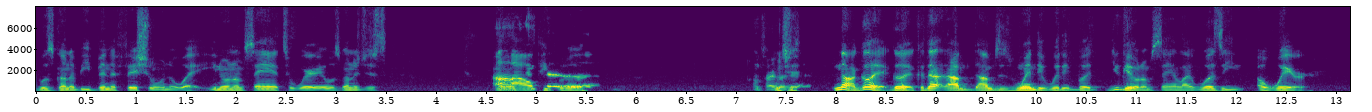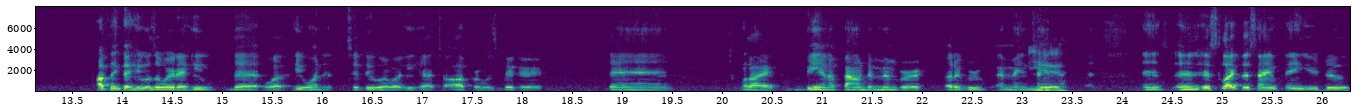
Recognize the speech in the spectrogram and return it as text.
was going to be beneficial in a way. You know what I'm saying? To where it was going to just allow people to. I'm sorry. No, go ahead, go ahead. Cause that, I'm I'm just winded with it, but you get what I'm saying. Like, was he aware? I think that he was aware that he that what he wanted to do or what he had to offer was bigger than like being a founding member of the group and maintaining. Yeah. and, and it's like the same thing you do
